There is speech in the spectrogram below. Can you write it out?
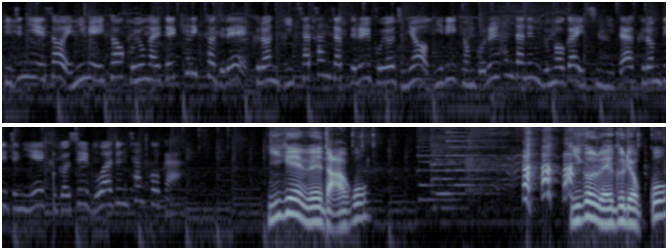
디즈니에서 애니메이터 고용할 때 캐릭터들의 그런 2차 창작들을 보여주며 미리 경고를 한다는 루머가 있습니다. 그럼 디즈니에 그것을 모아둔 창고가. 이게 왜 나고? 이걸 왜 그렸고?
